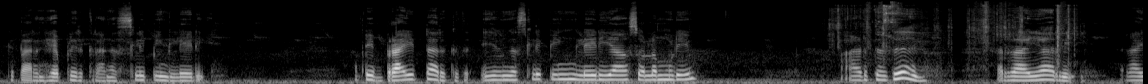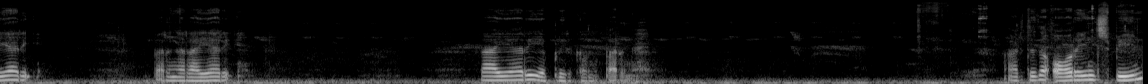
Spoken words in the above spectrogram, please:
இங்கே பாருங்கள் எப்படி இருக்கிறாங்க? ஸ்லீப்பிங் லேடி அப்படியே பிரைட்டாக இருக்குது. இவங்க ஸ்லீப்பிங் லேடியாக சொல்ல முடியும்? அடுத்தது ரயாரி ரயாரி பாருங்கள் ரயாரி ரயாரி எப்படி இருக்காங்க பாருங்கள் அடுத்தது ஆரஞ்ச் பீன்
